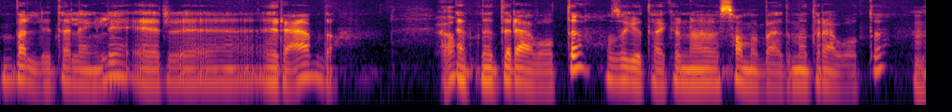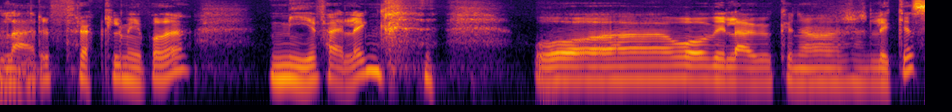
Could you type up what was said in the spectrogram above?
veldig tilgjengelig, er ræv, rev, da. Ja. Enten et revåte, altså gutta kunne samarbeide med et revåte. -hmm. Lærer fryktelig mye på det. Mye feiling. og, og vil òg kunne lykkes.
